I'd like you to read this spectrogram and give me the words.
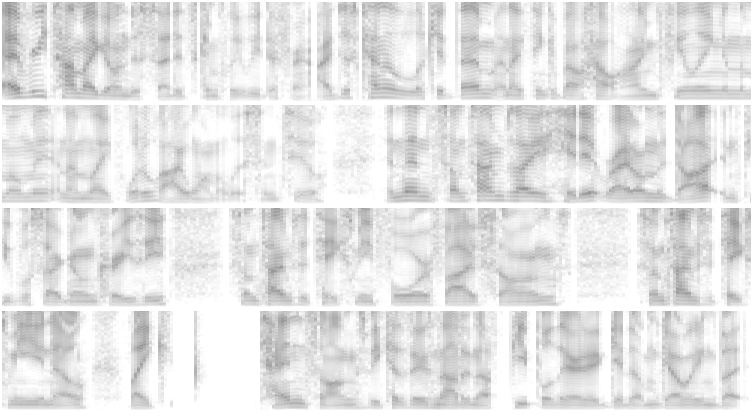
every time I go into set, it's completely different. I just kind of look at them and I think about how I'm feeling in the moment, and I'm like, what do I want to listen to? And then sometimes I hit it right on the dot, and people start going crazy. Sometimes it takes me four or five songs. Sometimes it takes me, you know, like 10 songs because there's not enough people there to get them going. But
